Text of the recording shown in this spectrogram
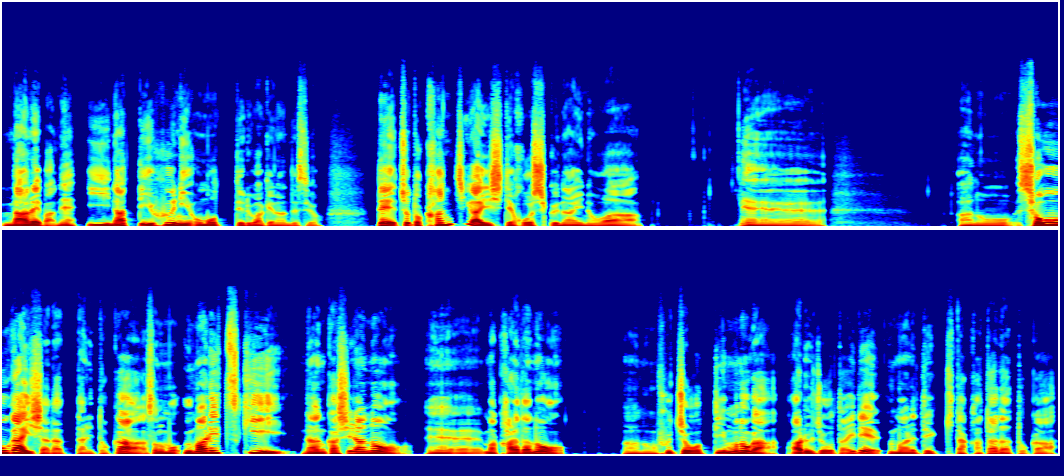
なればねいいなっていうふうに思ってるわけなんですよ。でちょっと勘違いしてほしくないのは、えー、あの障害者だったりとかそのもう生まれつき何かしらの、えーまあ、体のあの不調っていうものがある状態で生まれてきた方だとか、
